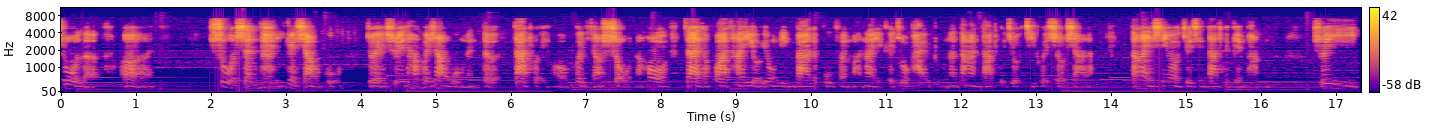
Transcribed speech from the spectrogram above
做了呃塑身的一个效果，对，所以它会让我们的大腿哦会比较瘦。然后再的话，它也有用淋巴的部分嘛，那也可以做排毒，那当然大腿就有机会瘦下来。当然也是因为我最近大腿变胖了，所以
